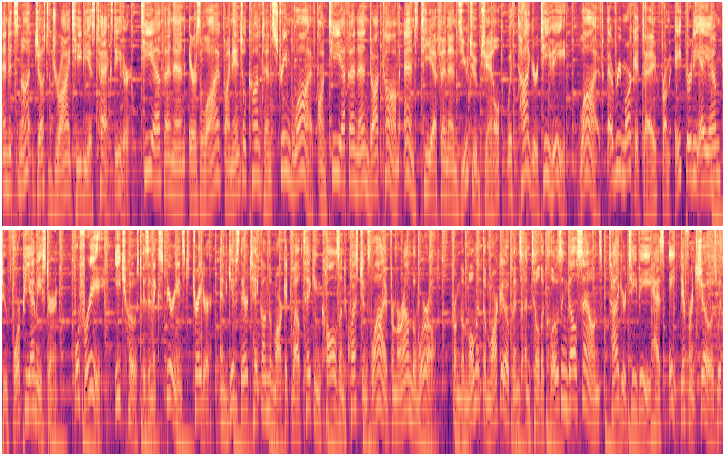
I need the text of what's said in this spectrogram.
And it's not just dry, tedious text either. TFNN airs live financial content streamed live on TFNN.com and TFNN's YouTube channel with Tiger TV, live every market day from 8.30 a.m. to 4 p.m. Eastern for free. Each host is an experienced trader and gives their take on the market while taking calls and questions live from around the world. From the moment the market opens until the closing bell sounds, Tiger TV has eight different shows with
